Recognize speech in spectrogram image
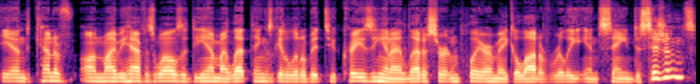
and kind of on my behalf as well as a DM, I let things get a little bit too crazy, and I let a certain player make a lot of really insane decisions.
